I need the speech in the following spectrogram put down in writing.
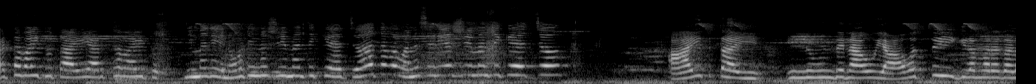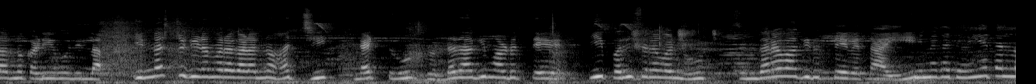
ಅರ್ಥವಾಯಿತು, ತಾಯಿ, ಅರ್ಥವಾಯಿತು. ನಿಮಗೆ ನೋಟಿನ ಶ್ರೀಮಂತಿಕೆ ಹೆಚ್ಚು ಅಥವಾ ವನಸಿರಿಯ ಶ್ರೀಮಂತಿಕೆ ಹೆಚ್ಚು? ಆಯಿತು ತಾಯಿ ಇನ್ನು ಮುಂದೆ ನಾವು ಯಾವತ್ತೂ ಈ ಗಿಡ ಮರಗಳನ್ನು ಕಡಿಯುವುದಿಲ್ಲ. ಇನ್ನಷ್ಟು ಗಿಡ ಮರಗಳನ್ನು ಹಚ್ಚಿ ನೆಟ್ಟು ದೊಡ್ಡದಾಗಿ ಮಾಡುತ್ತೇವೆ. ಈ ಪರಿಸರವನ್ನು ಸುಂದರವಾಗಿಡುತ್ತೇವೆ ತಾಯಿ. ನಿಮಗೆ ತಿಳಿಯುತ್ತಲ್ಲ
